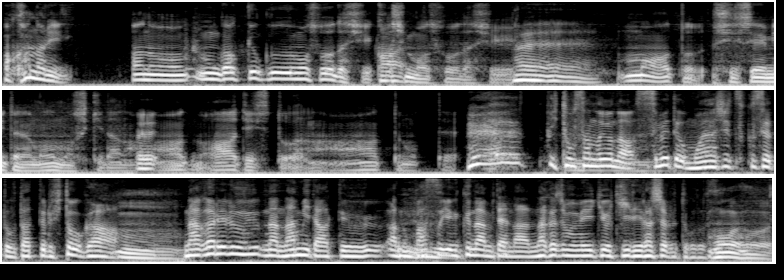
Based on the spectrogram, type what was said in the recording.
あかなりあのうん楽曲もそうだし歌詞もそうだし、えまああと姿勢みたいなものも好きだなアえーティストだなって思って、えー伊藤さんのような全てを燃やし尽くせと歌ってる人が、うん、流れるな涙っていうあのバス行くなみたいな中島みゆきを聞いていらっしゃるってことですか、はいはい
